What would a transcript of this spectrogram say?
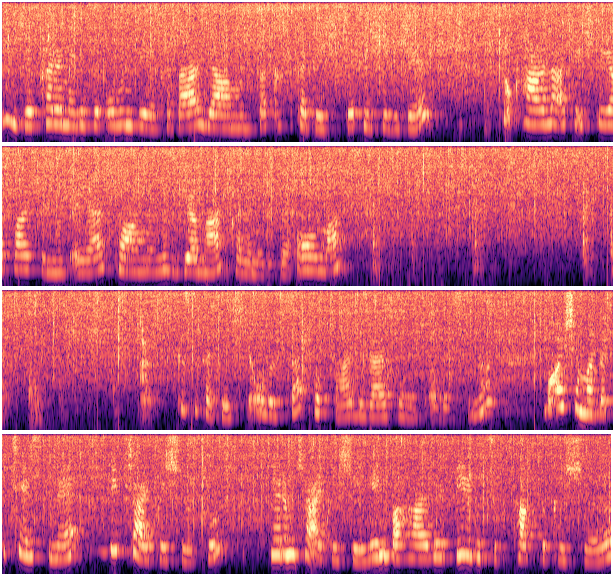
iyice karamelize oluncaya kadar yağımızda kısık ateşte pişireceğiz. Çok harlı ateşte yaparsanız eğer soğanlarınız yanar, karamelize olmaz. kısık ateşte olursa çok daha güzel sonuç alırsınız. Bu aşamada içerisine bir çay kaşığı tuz, yarım çay kaşığı yeni bahar ve bir buçuk tatlı kaşığı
